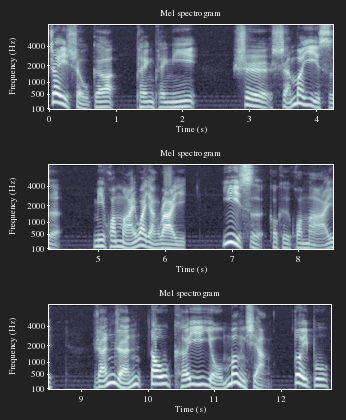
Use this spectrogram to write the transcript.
这一首歌เพลงเพลงนี้是什么意思มีความหมายว่าอย่างไร意思ก็คือความหมาย人人都可以有梦想对不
